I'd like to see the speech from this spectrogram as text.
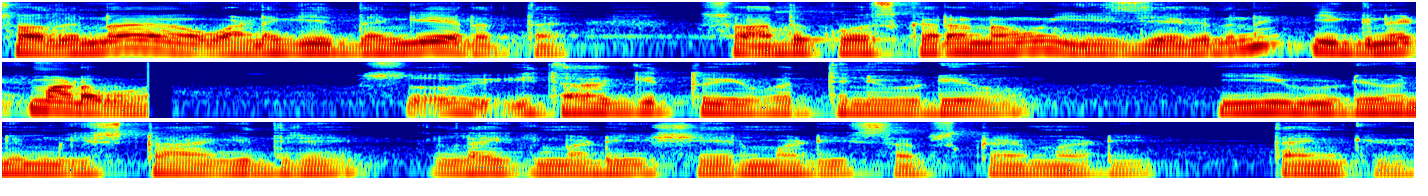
ಸೊ ಅದನ್ನು ಒಣಗಿದ್ದಂಗೆ ಇರುತ್ತೆ. ಸೊ ಅದಕ್ಕೋಸ್ಕರ ನಾವು ಈಸಿಯಾಗಿ ಅದನ್ನು ಇಗ್ನೈಟ್ ಮಾಡ್ಬೋದು. ಸೊ ಇದಾಗಿತ್ತು ಇವತ್ತಿನ ವಿಡಿಯೋ ಈ ವಿಡಿಯೋ ನಿಮ್ಗೆ ಇಷ್ಟ ಆಗಿದ್ದರೆ ಲೈಕ್ ಮಾಡಿ ಶೇರ್ ಮಾಡಿ ಸಬ್ಸ್ಕ್ರೈಬ್ ಮಾಡಿ. ಥ್ಯಾಂಕ್ ಯು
